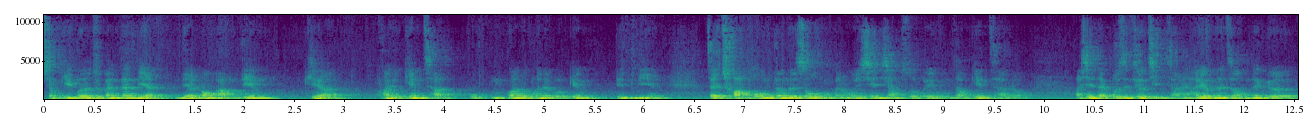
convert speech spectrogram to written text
小皮不能就简单念念讲红灯，去啊。看有警察，不不管有看到无警，你你在闯红灯的时候，我们可能会先想说，哎，我们找警察咯。啊，现在不是只有警察，还有那种那个，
